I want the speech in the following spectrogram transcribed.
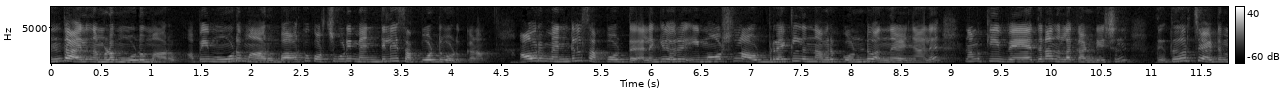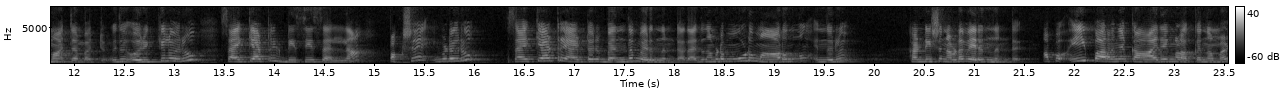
എന്തായാലും നമ്മുടെ മൂഡ് മാറും. അപ്പോൾ ഈ മൂഡ് മാറുമ്പോൾ അവർക്ക് കുറച്ചുകൂടി മെന്റലി സപ്പോർട്ട് കൊടുക്കണം. ആ ഒരു മെന്റൽ സപ്പോർട്ട് അല്ലെങ്കിൽ ഒരു ഇമോഷണൽ ഔട്ട് ബ്രേക്കിൽ നിന്ന് അവർ കൊണ്ടുവന്നു കഴിഞ്ഞാൽ നമുക്ക് ഈ വേദന എന്നുള്ള കണ്ടീഷൻ തീർച്ചയായിട്ടും മാറ്റാൻ പറ്റും. ഇത് ഒരിക്കലും ഒരു സൈക്യാട്രിക് ഡിസീസ് അല്ല. പക്ഷേ ഇവിടെ ഒരു സൈക്യാട്രി ആയിട്ടൊരു ബന്ധം വരുന്നുണ്ട്. അതായത് നമ്മുടെ മൂഡ് മാറുന്നു എന്നൊരു കണ്ടീഷൻ അവിടെ വരുന്നുണ്ട്. അപ്പോൾ ഈ പറഞ്ഞ കാര്യങ്ങളൊക്കെ നമ്മൾ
